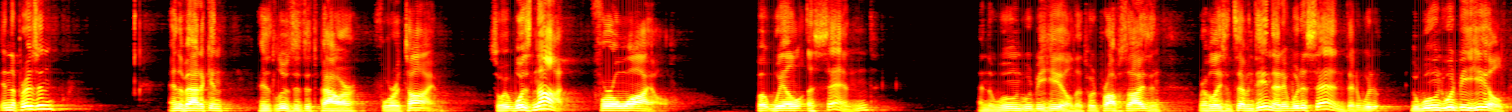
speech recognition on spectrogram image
in the prison, and the Vatican loses its power for a time. So it was not for a while but will ascend, and the wound would be healed. That's what it prophesies in Revelation 17 that it would ascend, that it would, the wound would be healed.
